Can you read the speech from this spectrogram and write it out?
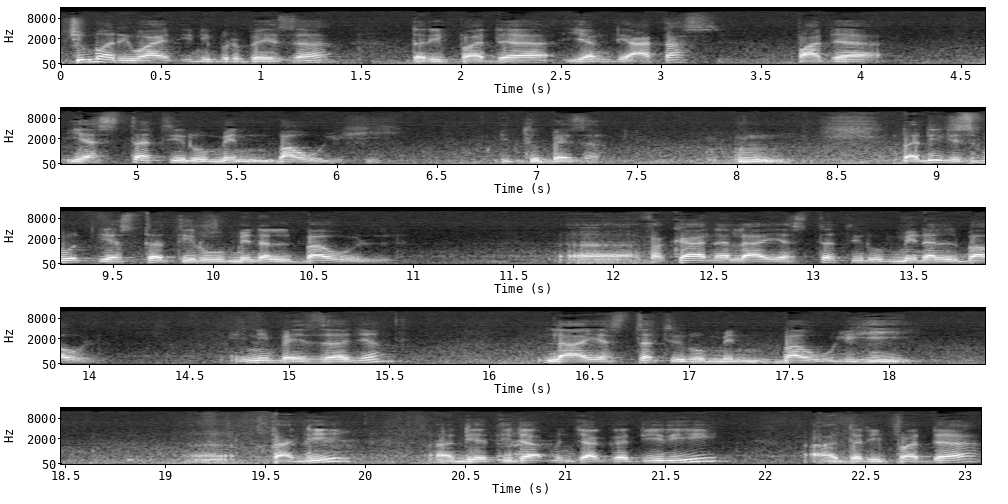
Cuma riwayat ini berbeza daripada yang di atas pada yastatiru min baulihi. Itu beza. Hmm. tadi disebut yastatiru minal baul. Uh, fakana la yastatiru minal baul ini bezanya la yastatiru min baulihi. Uh, tadi uh, dia tidak menjaga diri uh, daripada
